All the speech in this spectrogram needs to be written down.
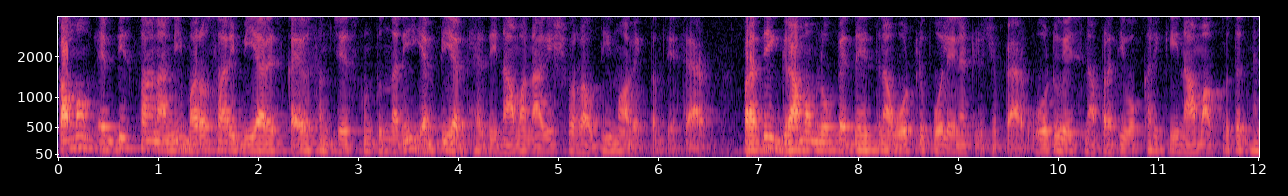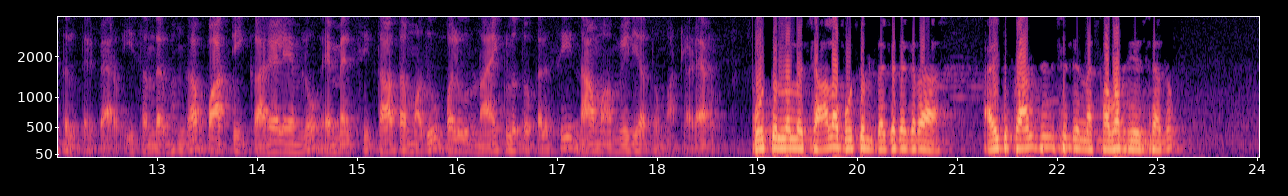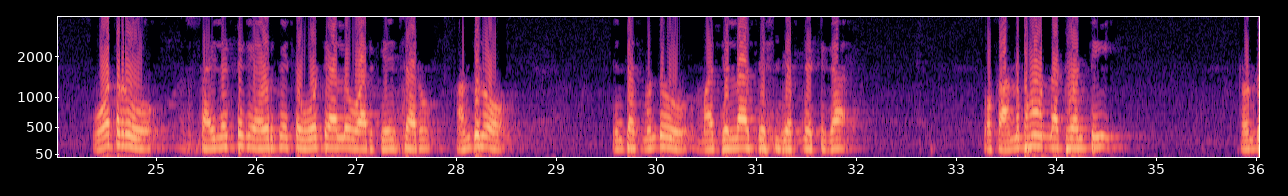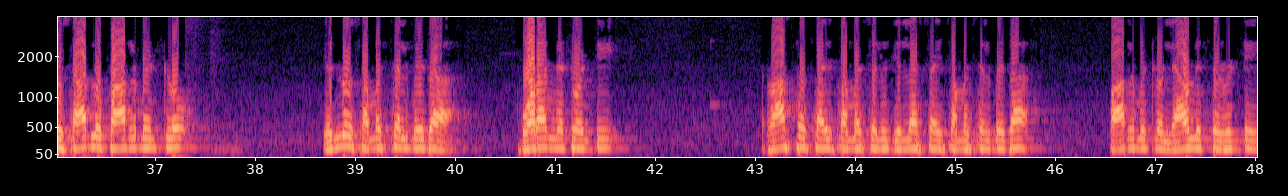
Khammam MP స్థానాన్ని మరోసారి BRS కైవసం చేసుకుంటుందని ఎంపీ అభ్యర్థి నామా నాగేశ్వరరావు ధీమా వ్యక్తం చేశారు. ప్రతి గ్రామంలో పెద్ద ఎత్తున ఓట్లు పోలేనట్లు చెప్పారు. ఓటు వేసిన ప్రతి ఒక్కరికి నామా కృతజ్ఞతలు తెలిపారు. ఈ సందర్భంగా పార్టీ కార్యాలయంలో ఎమ్మెల్సీ తాత మధు పలువురు నాయకులతో కలిసి నామా మీడియాతో మాట్లాడారు. బూతులలో చాలా బూతులు దగ్గర దగ్గర ఐదు కాన్స్టిట్యున్సీలు నిన్న కవర్ చేశాను ఓటరు సైలెంట్గా ఎవరికైతే ఓటేయాలో వారికి వేశారు అందులో ఇంతకుముందు మా జిల్లా అధ్యక్షులు చెప్పినట్టుగా ఒక అనుభవం ఉన్నటువంటి రెండుసార్లు పార్లమెంట్లో ఎన్నో సమస్యల మీద పోరాడినటువంటి రాష్ట్ర స్థాయి సమస్యలు జిల్లా స్థాయి సమస్యల మీద పార్లమెంట్లో లేవనెత్తినటువంటి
